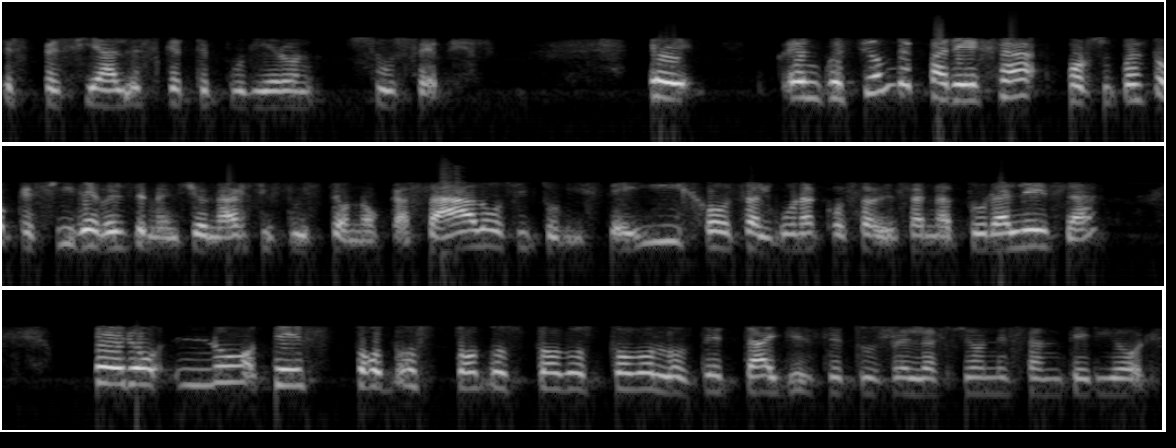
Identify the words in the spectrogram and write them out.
especiales que te pudieron suceder. Eh, en cuestión de pareja, por supuesto que sí debes de mencionar si fuiste o no casado, si tuviste hijos, alguna cosa de esa naturaleza, pero no des todos, todos, todos, todos los detalles de tus relaciones anteriores.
